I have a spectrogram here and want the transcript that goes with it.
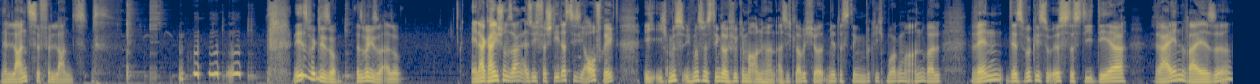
eine Lanze für Lanz. nee, ist wirklich so. Ist wirklich so. Also, ey, da kann ich schon sagen, also ich verstehe, dass die sich aufregt. Ich, ich, muss, ich muss mir das Ding, glaube ich, wirklich mal anhören. Also ich glaube, ich höre mir das Ding wirklich morgen mal an, weil wenn das wirklich so ist, dass die der reihenweise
